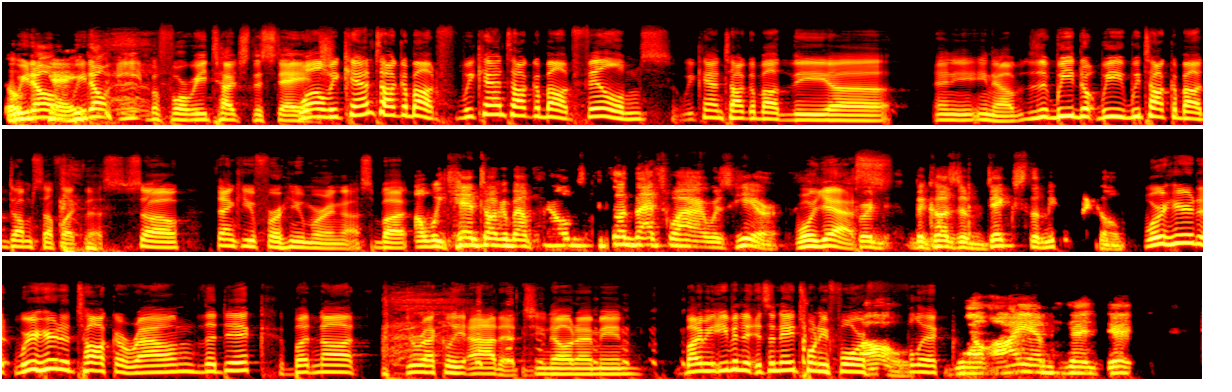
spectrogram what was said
We don't. We don't eat before we touch the stage. well we can't talk about we can't talk about films. We can't talk about the uh any you know we don't we we talk about dumb stuff like this. So thank you for humoring us. But Oh, we can't talk about films. I thought that's why I was here. Well, yes. For, because of Dicks the musical. we're here to we're here to talk around the dick, but not directly at it. You know what I mean? But I mean even it's an A24 Oh, flick. well, I am.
